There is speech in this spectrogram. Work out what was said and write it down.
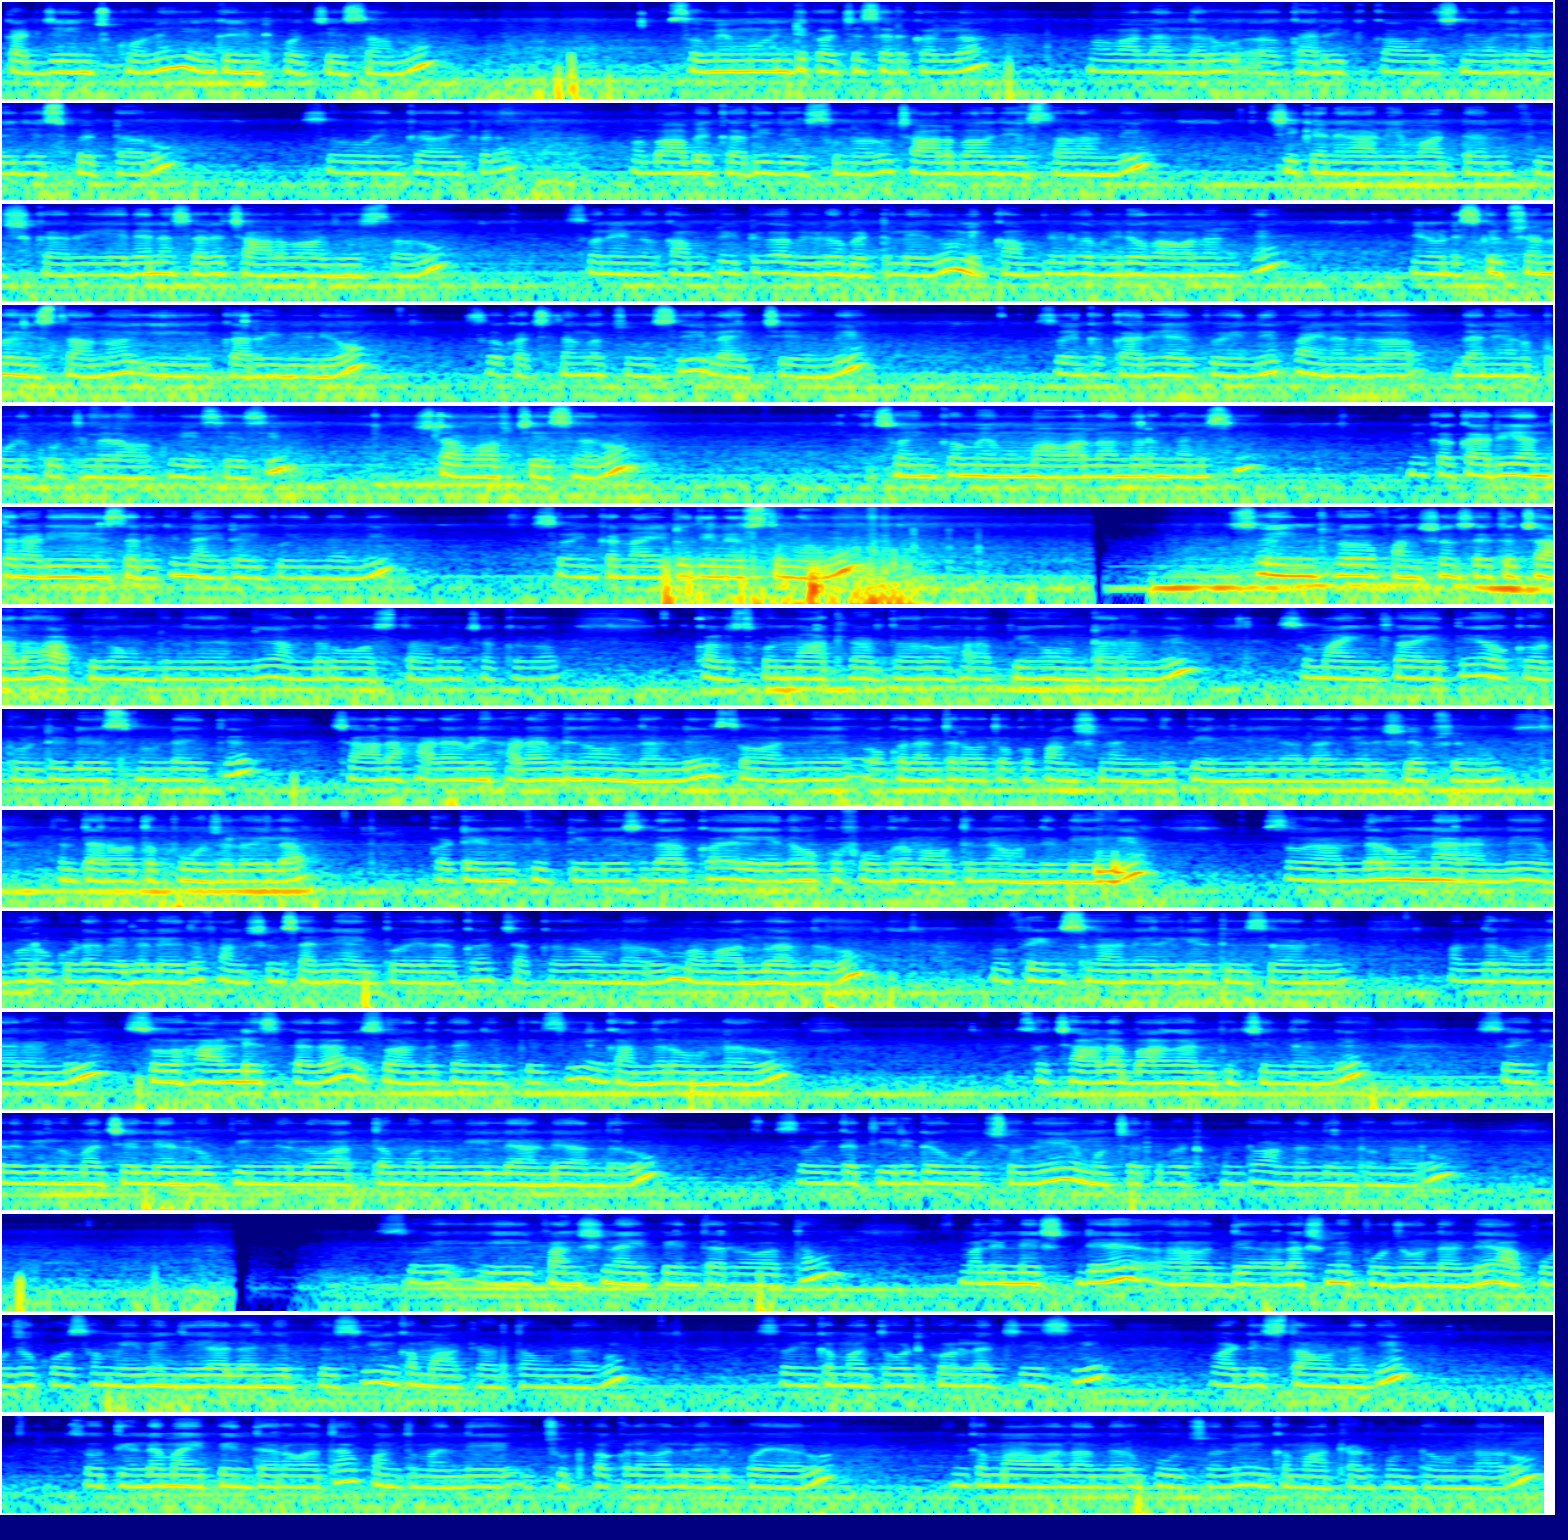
కట్ చేయించుకొని ఇంకా ఇంటికి వచ్చేసాము. సో మేము ఇంటికి వచ్చేసరికల్లా మా వాళ్ళందరూ కర్రీకి కావాల్సినవన్నీ రెడీ చేసి పెట్టారు. సో ఇంకా ఇక్కడ మా బాబాయ్ కర్రీ చేస్తున్నాడు. చాలా బాగా చేస్తాడండి. చికెన్ కానీ మటన్ ఫిష్ కర్రీ ఏదైనా సరే చాలా బాగా చేస్తాడు. సో నేను కంప్లీట్గా వీడియో పెట్టలేదు. మీకు కంప్లీట్గా వీడియో కావాలంటే నేను డిస్క్రిప్షన్లో ఇస్తాను ఈ కర్రీ వీడియో. సో ఖచ్చితంగా చూసి లైక్ చేయండి. సో ఇంకా కర్రీ అయిపోయింది. ఫైనల్గా ధనియాల పొడి కొత్తిమీర ఆకు వేసేసి స్టవ్ ఆఫ్ చేశారు. సో ఇంకా మేము మా వాళ్ళందరం కలిసి ఇంకా కర్రీ అంతా రెడీ అయ్యేసరికి నైట్ అయిపోయిందండి. సో ఇంకా నైట్ తినేస్తున్నాము. సో ఇంట్లో ఫంక్షన్స్ అయితే చాలా హ్యాపీగా ఉంటుంది కదండి. అందరూ వస్తారు చక్కగా కలుసుకొని మాట్లాడతారు హ్యాపీగా ఉంటారండి. సో మా ఇంట్లో అయితే ఒక ట్వంటీ డేస్ నుండి అయితే చాలా హడావిడి హడావిడిగా ఉందండి. సో అన్నీ ఒకదాని తర్వాత ఒక ఫంక్షన్ అయ్యింది పెళ్ళి అలాగే రిసెప్షన్ తర్వాత పూజలు ఇలా ఒక టెన్ ఫిఫ్టీన్ డేస్ దాకా ఏదో ఒక ప్రోగ్రామ్ అవుతూనే ఉంది డైలీ. సో అందరూ ఉన్నారండి ఎవ్వరు కూడా వెళ్ళలేదు. ఫంక్షన్స్ అన్నీ అయిపోయేదాకా చక్కగా ఉన్నారు మా వాళ్ళు అందరూ. మా ఫ్రెండ్స్ కానీ రిలేటివ్స్ కానీ అందరూ ఉన్నారండి. సో హాలిడేస్ కదా సో అందుకని చెప్పేసి ఇంకా అందరూ ఉన్నారు. సో చాలా బాగా అనిపించిందండి. సో ఇక్కడ వీళ్ళు మా చెల్లెళ్ళు పిన్నులు అత్తమ్మలు వీళ్ళే అండి అందరూ. సో ఇంకా తీరిగ్గా కూర్చొని ముచ్చట్లు పెట్టుకుంటూ అన్నం తింటున్నారు. సో ఈ ఫంక్షన్ అయిపోయిన తర్వాత మళ్ళీ నెక్స్ట్ డే లక్ష్మీ పూజ ఉందండి. ఆ పూజ కోసం ఏమేం చేయాలని చెప్పేసి ఇంకా మాట్లాడుతూ ఉన్నారు. సో ఇంకా మా తోటికోడలు వచ్చేసి వడ్డిస్తూ ఉన్నది. సో తినడం అయిపోయిన తర్వాత కొంతమంది చుట్టుపక్కల వాళ్ళు వెళ్ళిపోయారు. ఇంకా మా వాళ్ళందరూ కూర్చొని ఇంకా మాట్లాడుకుంటూ ఉన్నారు.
